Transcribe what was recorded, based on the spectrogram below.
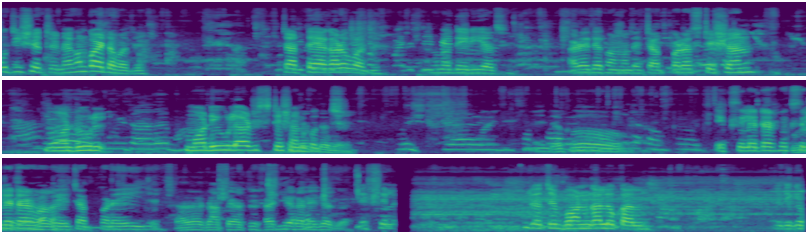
পঁচিশে ট্রেন। এখন কয়টা বাজে? চারটে এগারো বাজে। এখনও দেরি আছে। আর এই দেখো আমাদের Chandpara station module modular station করছে। এই দেখো এক্সিলেটার ফেক্সেলেটার হবে চাঁদপাড়ে এই যে। এটা হচ্ছে বনগা লোকাল। এদিকে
